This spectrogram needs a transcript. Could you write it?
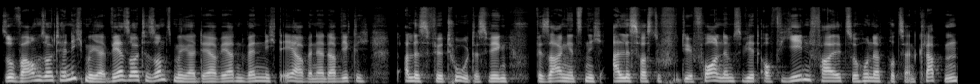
So, warum sollte er nicht Milliardär? Wer sollte sonst Milliardär werden, wenn nicht er, wenn er da wirklich alles für tut? Deswegen, wir sagen jetzt nicht, alles, was du dir vornimmst, wird auf jeden Fall zu 100% klappen.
